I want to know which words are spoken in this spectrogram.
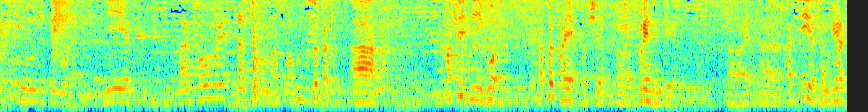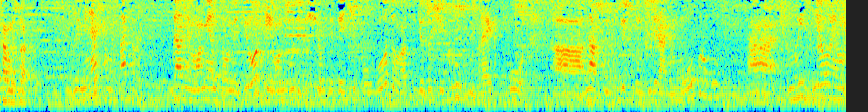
России мы уже три года. И знакомы с Артемом Масловым. Супер. А, за последний год какой проект вообще в брендинге а, э, России, СНГ самый знаковый? Для меня самый знаковый. Данный момент он идет, и он будет еще где-то идти полгода. У нас идет очень крупный проект по а, нашему Сибирскому федеральному округу. А, мы делаем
